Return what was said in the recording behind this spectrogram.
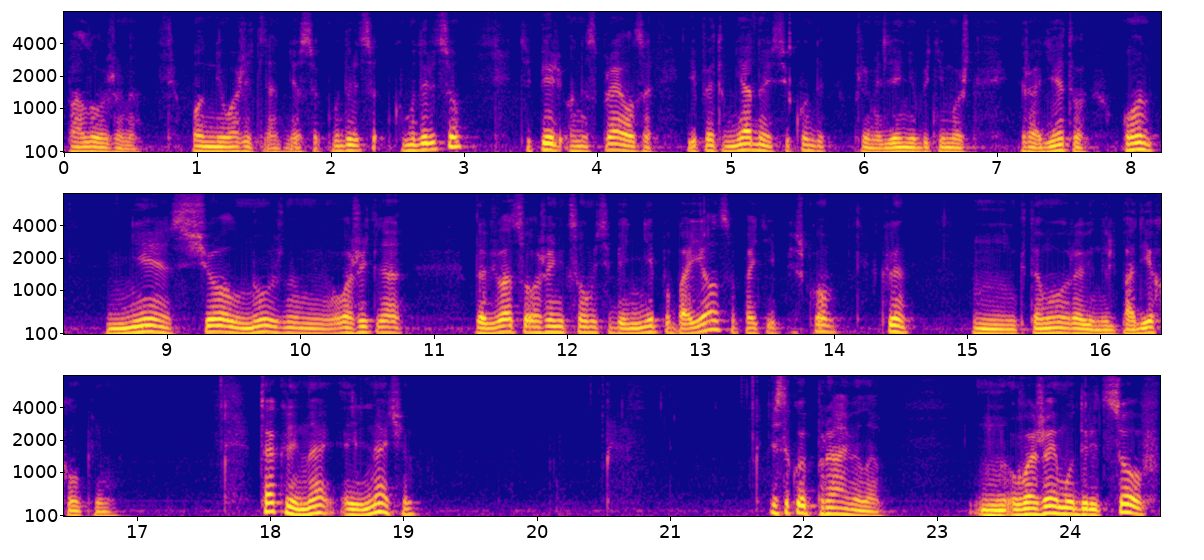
положено. Он неуважительно отнесся к мудрецу, к мудрецу, теперь он исправился, и поэтому ни одной секунды промедления быть не может. И ради этого он не счел нужным уважительно добиваться уважения к самому себе, не побоялся пойти пешком к, к тому раввину, или подъехал к нему. Так или, или иначе, есть такое правило. Уважай мудрецов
